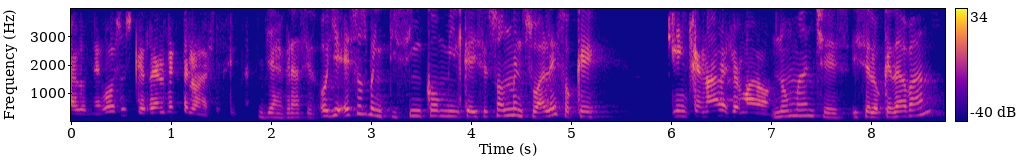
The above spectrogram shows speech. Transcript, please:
a los negocios que realmente lo necesitan. Ya, gracias. Oye, ¿esos 25 mil que dices son mensuales o qué? Quincenales, hermano. No manches. ¿Y se lo quedaban?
